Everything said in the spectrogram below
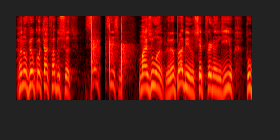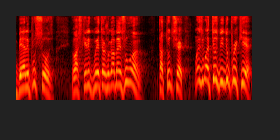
Renovei o contrato do Fábio Santos. Certíssimo. Mais um ano. Primeiro pra mim, não sei pro Fernandinho, pro Belo e pro Souza. Eu acho que ele aguenta jogar mais um ano. Tá tudo certo. Mas o Matheus Bidu por quê?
